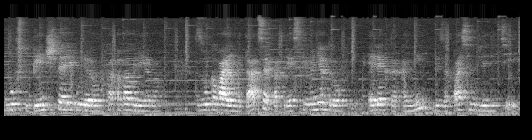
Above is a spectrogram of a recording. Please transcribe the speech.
Двухступенчатая регулировка обогрева. Звуковая имитация потрескивания дров. Электрокамин безопасен для детей.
